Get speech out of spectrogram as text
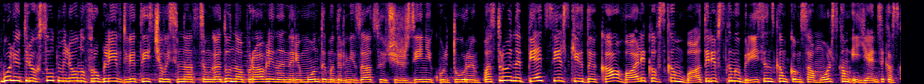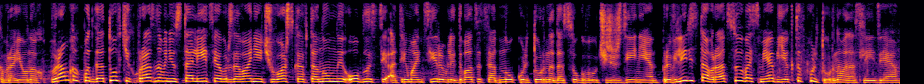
Более 300 миллионов рублей в 2018 году направлены на ремонт и модернизацию учреждений культуры. Построено пять сельских ДК в Валиковском, Батыревском и Бресинском, Комсомольском и Янтиковском районах. В рамках подготовки к празднованию столетия образования Чувашской автономной области отремонтировали 21 культурно-досуговое учреждение. Провели реставрацию восьми объектов культурного наследия.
